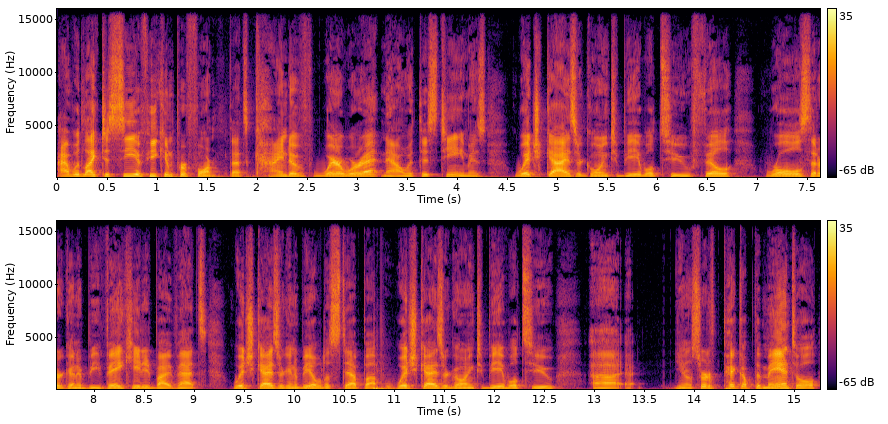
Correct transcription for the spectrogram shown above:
I would like to see if he can perform. That's kind of where we're at now with this team is which guys are going to be able to fill roles that are going to be vacated by vets, which guys are going to be able to step up, which guys are going to be able to uh, you know, sort of pick up the mantle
